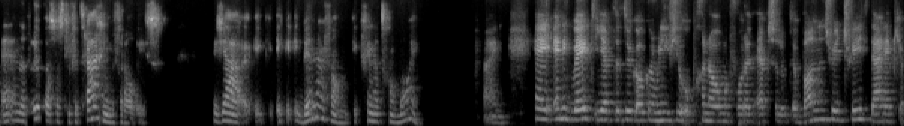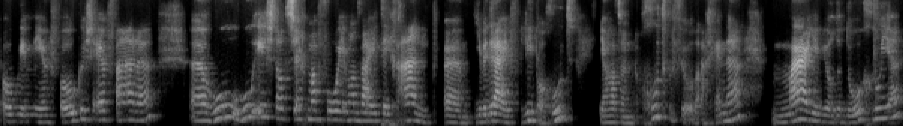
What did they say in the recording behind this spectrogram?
En dat lukt pas als die vertraging er vooral is. Dus ja, ik, ik, ik ben daarvan. Ik vind het gewoon mooi. Fijn. Hey, en ik weet, je hebt natuurlijk ook een review opgenomen voor het Absolute Abundance Retreat. Daar heb je ook weer meer focus ervaren. Uh, hoe, hoe is dat zeg maar voor je? Want waar je tegenaan liep, uh, je bedrijf liep al goed. Je had een goed gevulde agenda, maar je wilde doorgroeien.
